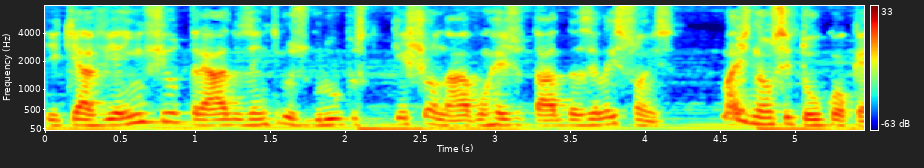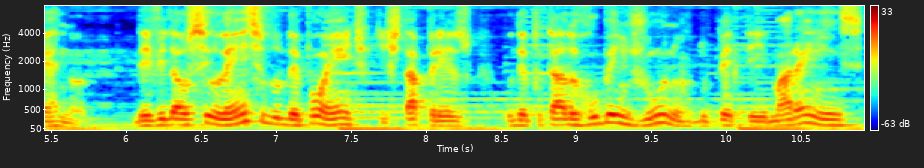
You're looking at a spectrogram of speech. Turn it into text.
e que havia infiltrados entre os grupos que questionavam o resultado das eleições, mas não citou qualquer nome. Devido ao silêncio do depoente, que está preso, o deputado Rubem Júnior, do PT maranhense,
